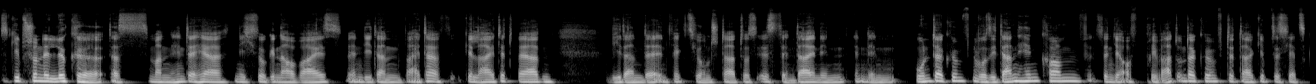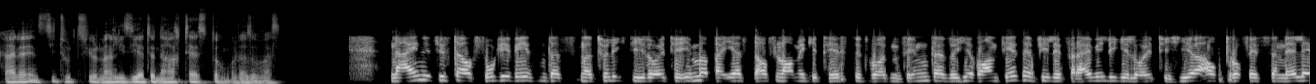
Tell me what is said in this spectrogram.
es gibt schon eine Lücke, dass man hinterher nicht so genau weiß, wenn die dann weitergeleitet werden wie dann der Infektionsstatus ist. Denn da in den, in den Unterkünften, wo sie dann hinkommen, sind ja oft Privatunterkünfte, da gibt es jetzt keine institutionalisierte Nachtestung oder sowas. Nein, es ist auch so gewesen, dass natürlich die Leute immer bei Erstaufnahme getestet worden sind. Also hier waren sehr, sehr viele freiwillige Leute hier, auch professionelle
